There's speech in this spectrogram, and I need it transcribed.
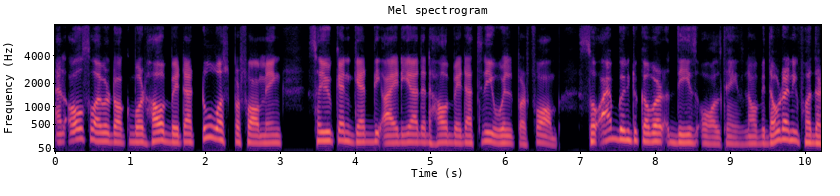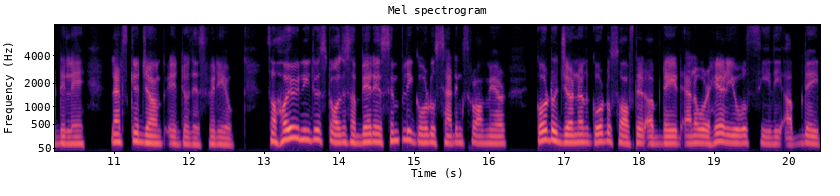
And also, I will talk about how beta 2 was performing so you can get the idea that how beta 3 will perform. So I'm going to cover these all things. Now, without any further delay, let's get jump into this video. So how you need to install this update is simply go to settings from here, go to general, go to software update and over here you will see the update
